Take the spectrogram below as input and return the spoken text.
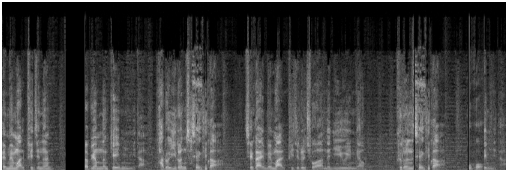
MMORPG는 답이 없는 게임입니다. 바로 이런 세계가 제가 MMORPG를 좋아하는 이유이며 그런 세계가 보고입니다.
